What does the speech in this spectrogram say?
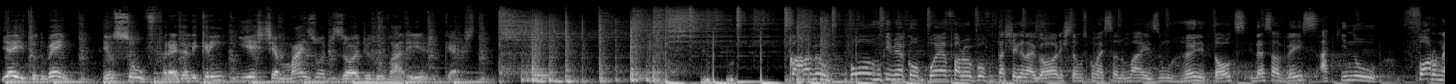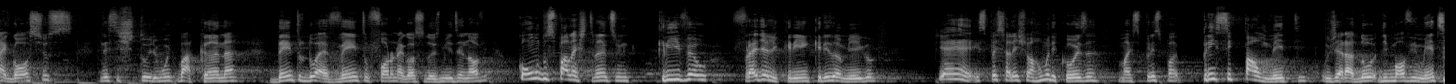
E aí, tudo bem? Eu sou o Fred Alecrim e este é mais um episódio do Varejo Cast. Fala meu povo que me acompanha, fala meu povo que está chegando agora. Estamos começando mais um Honey Talks e dessa vez aqui no Fórum Negócios, nesse estúdio muito bacana, dentro do evento Fórum Negócios 2019, com um dos palestrantes, o incrível Fred Alecrim, querido amigo, que é especialista em uma ruma de coisa, mas principal, principalmente o gerador de movimentos.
